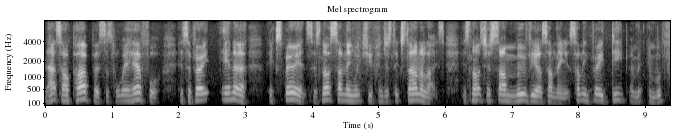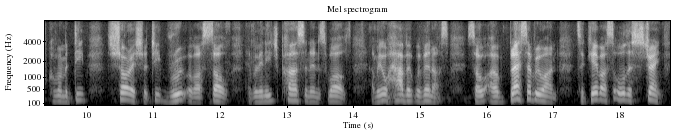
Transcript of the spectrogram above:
that's our purpose. That's what we're here for. It's a very inner experience. It's not something which you can just externalize. It's not just some movie or something. It's something very deep and from a deep shorish, a deep root of our soul and within each person in this world. And we all have it within us. So I bless everyone to give us all the strength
